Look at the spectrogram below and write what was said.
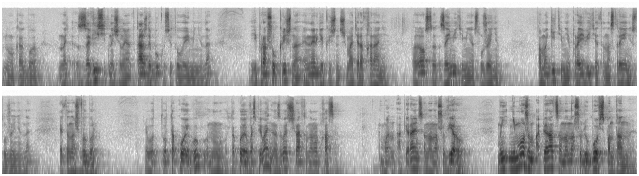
ну, как бы, на, зависеть начинаю от каждой буквы святого имени, да, и прошу Кришна, энергия Кришны, Шимати Радхарани, пожалуйста, займите меня служением, помогите мне проявить это настроение служения, да, это наш выбор. И вот, вот такой, ну, вот такое воспевание называется Шрадхана Мабхаса. Мы опираемся на нашу веру. Мы не можем опираться на нашу любовь спонтанную.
